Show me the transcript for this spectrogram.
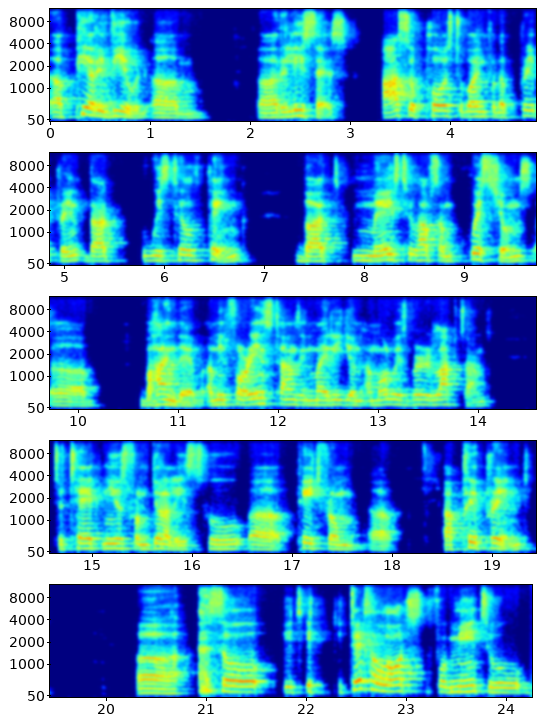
uh, peer-reviewed um, uh, releases as opposed to going for the preprint that we still think that may still have some questions uh, behind them. I mean, for instance, in my region, I'm always very reluctant to take news from journalists who uh, pitch from a preprint uh, so it, it, it, takes a lot for me to,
